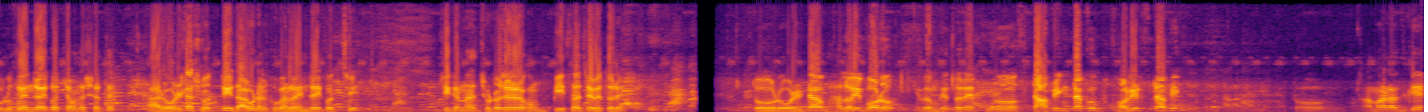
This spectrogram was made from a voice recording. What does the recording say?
গ্লুস এনজয় করছে আমাদের সাথে। আর রোলটা সত্যিই দারুণ আমি খুব ভালো এনজয় করছি। চিকেন আর ছোটো ছোটো এরকম পিস আছে ভেতরে। তো রোলটা ভালোই বড় এবং ভেতরে পুরো স্টাফিংটা খুব সলিড স্টাফিং তো আমার আজকে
